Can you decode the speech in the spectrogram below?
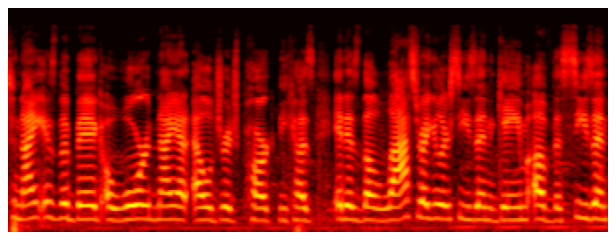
Tonight is the big award night at Eldredge Park because it is the last regular season game of the season.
